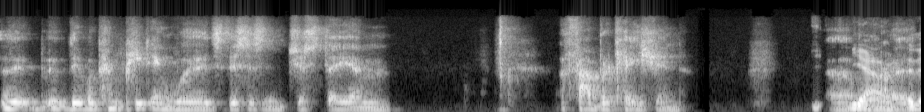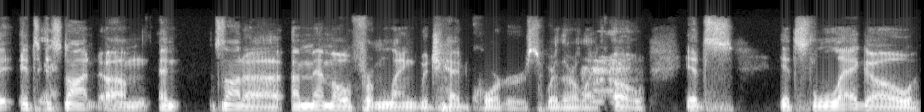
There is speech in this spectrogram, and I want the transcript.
they, were competing words. This isn't just a um, a fabrication. Uh, yeah, a, it's yeah. it's not um and it's not a, a memo from language headquarters where they're like, oh, it's it's Lego,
